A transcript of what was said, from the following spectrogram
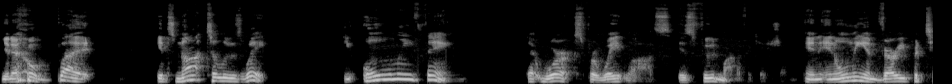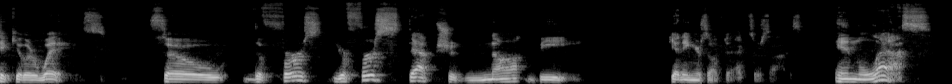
you know, but it's not to lose weight. The only thing that works for weight loss is food modification and, and only in very particular ways. So the first your first step should not be getting yourself to exercise unless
